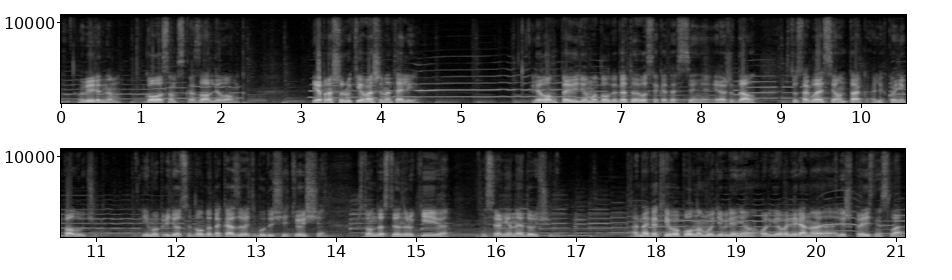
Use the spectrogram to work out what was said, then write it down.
— уверенным голосом сказал Лелонг, — «я прошу руки вашей Натали». Лилонг, по-видимому, долго готовился к этой сцене и ожидал, что согласие он так легко не получит. Ему придется долго доказывать будущей теще, что он достоин руки ее несравненной дочери. Однако, к его полному удивлению, Ольга Валерьянова лишь произнесла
